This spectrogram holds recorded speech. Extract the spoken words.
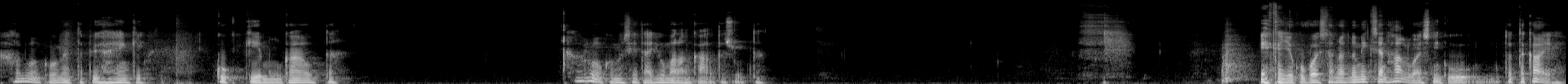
Haluanko mä, että pyhä henki kukkii mun kautta? Haluanko mä sitä Jumalan kaltaisuutta? Ehkä joku voi sanoa, että no miksi en haluaisi, niin kuin, totta kai.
